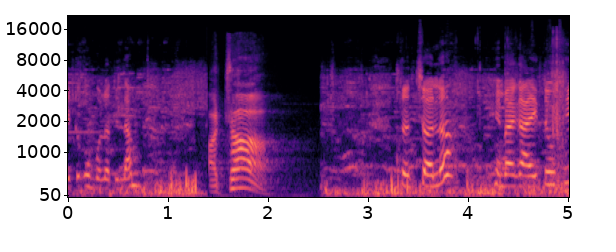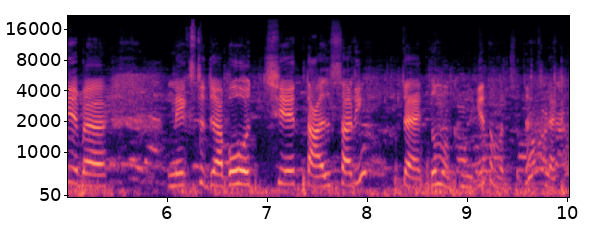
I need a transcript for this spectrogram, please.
এটুকু বলে দিলাম। আচ্ছা। তো চলো এবার গাড়িতে উঠি। এবার নেক্সট যাব হচ্ছে তালসারি। তো একদম ওখানে গিয়ে তোমার সাথে দেখা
